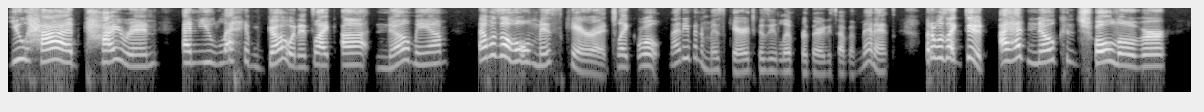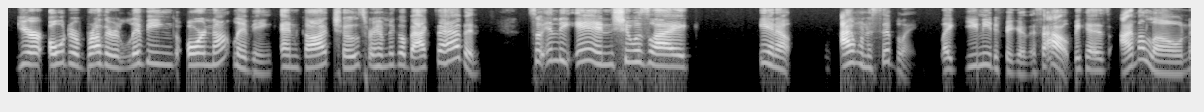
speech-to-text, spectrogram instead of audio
you had Kyron and you let him go. And it's like, uh, no, ma'am. That was a whole miscarriage. Like, well, not even a miscarriage because he lived for 37 minutes. But it was like, dude, I had no control over your older brother living or not living. And God chose for him to go back to heaven. So in the end, she was like, you know, I want a sibling. Like, you need to figure this out because I'm alone.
